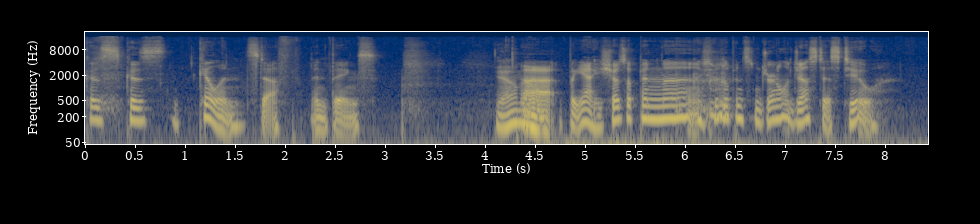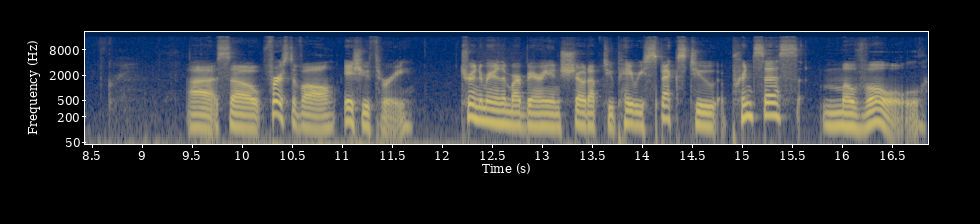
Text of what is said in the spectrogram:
cuz cuz killing stuff and things. Yeah, I. Uh, but yeah, he shows up in uh, he shows up in some Journal of Justice too. Uh, so first of all, issue three, Tryndamere and the Barbarian showed up to pay respects to Princess Movol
